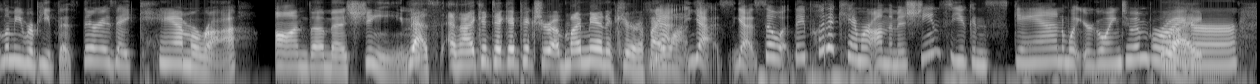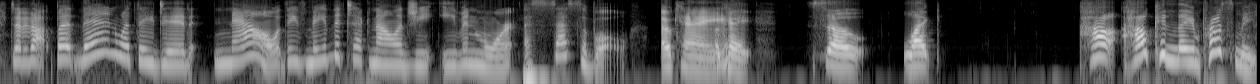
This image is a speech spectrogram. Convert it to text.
Let me repeat this. There is a camera on the machine. Yes, and I can take a picture of my manicure if I want. Yes, yes. So they put a camera on the machine so you can scan what you're going to embroider, da da da. But then what they did now, they've made the technology even more accessible. Okay. Okay. So, like, how how can they impress me?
